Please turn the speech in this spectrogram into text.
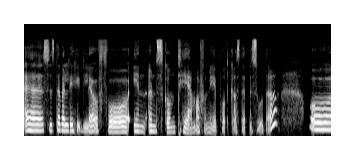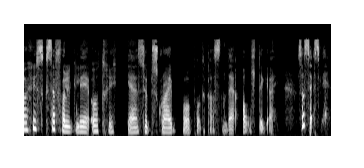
Jeg syns det er veldig hyggelig å få inn ønske om tema for nye podkastepisoder. Og husk selvfølgelig å trykke subscribe på podkasten, det er alltid gøy. Så ses vi.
